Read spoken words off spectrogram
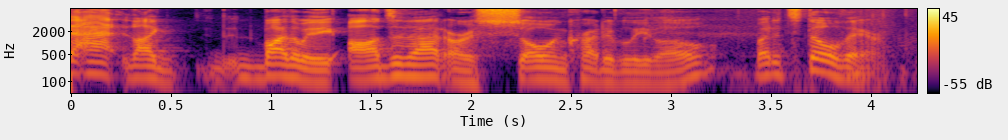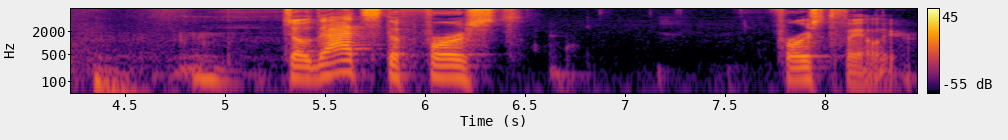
That like by the way, the odds of that are so incredibly low, but it's still there. So that's the first first failure.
